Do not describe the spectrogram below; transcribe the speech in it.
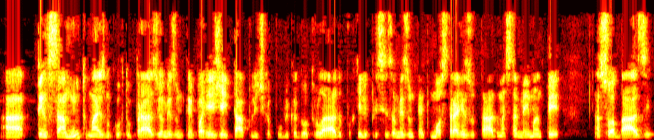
a pensar muito mais no curto prazo e ao mesmo tempo a rejeitar a política pública do outro lado, porque ele precisa ao mesmo tempo mostrar resultado, mas também manter a sua base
